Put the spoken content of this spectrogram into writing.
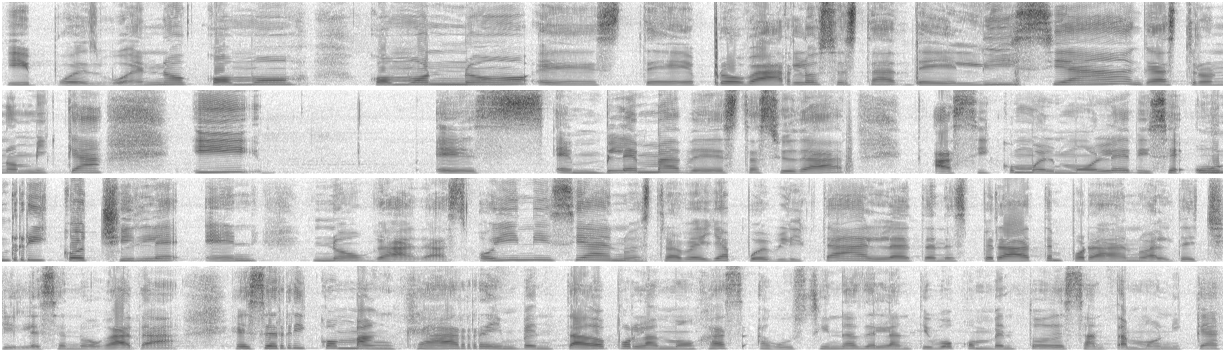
Y pues bueno, ¿cómo, cómo no este, probarlos? Esta delicia gastronómica y es emblema de esta ciudad así como el mole, dice un rico chile en nogadas. Hoy inicia en nuestra bella Pueblita la tan esperada temporada anual de chiles en nogada. Ese rico manjar reinventado por las monjas agustinas del antiguo convento de Santa Mónica,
